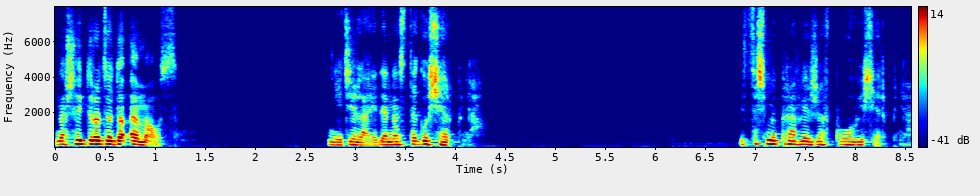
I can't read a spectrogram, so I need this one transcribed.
w naszej drodze do Emaus. Niedziela 11 sierpnia. Jesteśmy prawie że w połowie sierpnia.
